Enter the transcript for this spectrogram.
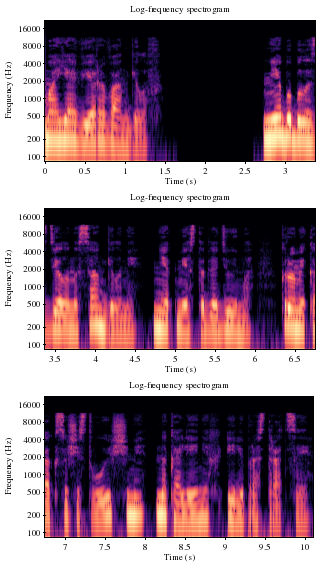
Моя вера в ангелов. Небо было сделано с ангелами, нет места для дюйма, кроме как существующими на коленях или прострации.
